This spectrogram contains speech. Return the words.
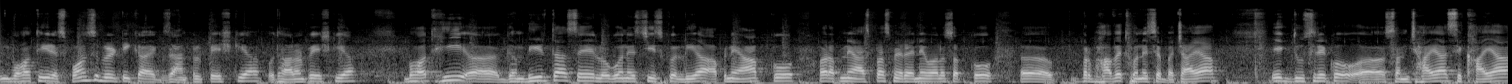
बहुत ही रिस्पॉन्सिबिलिटी का एग्ज़ाम्पल पेश किया, उदाहरण पेश किया। बहुत ही गंभीरता से लोगों ने इस चीज़ को लिया, अपने आप को और अपने आसपास में रहने वालों सबको प्रभावित होने से बचाया, एक दूसरे को समझाया, सिखाया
